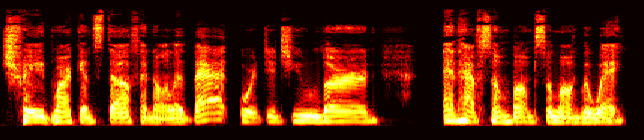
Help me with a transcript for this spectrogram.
trademark and stuff and all of that? Or did you learn and have some bumps along the way?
